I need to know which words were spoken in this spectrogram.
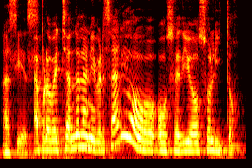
Así es. ¿Aprovechando el aniversario o, o se dio solito?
